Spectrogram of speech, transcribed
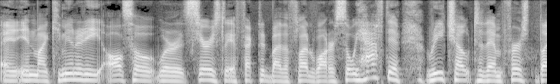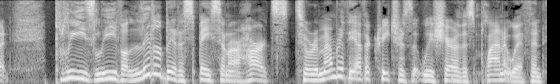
in my community, also were seriously affected by the flood floodwater. So we have to reach out to them first. But please leave a little bit of space in our hearts to remember the other creatures that we share this planet with, and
